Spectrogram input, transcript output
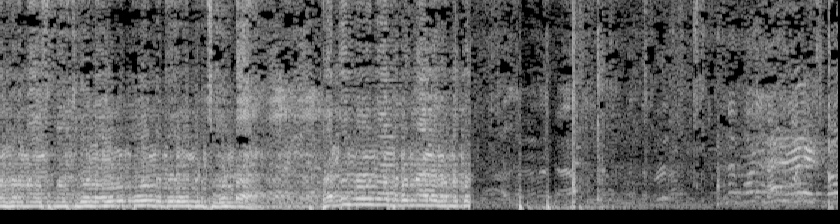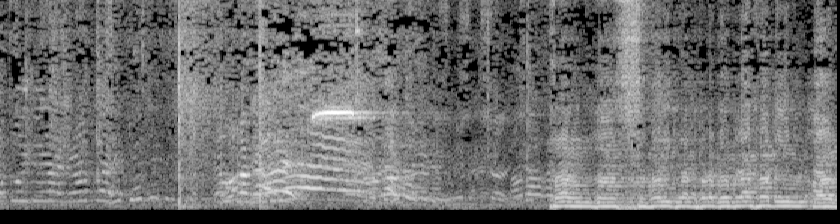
മനോഹരമായ സ്മാർട്ടിലൂടെ ഒരു പോയിന്റ് തിരികെ പിടിച്ചുകൊണ്ട് പതിമൂന്ന് പതിനാല് ക്രമത്തിൽ From the Sahari Club for the Brafo team on.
